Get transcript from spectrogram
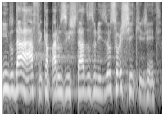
indo da África para os Estados Unidos. Eu sou chique, gente.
